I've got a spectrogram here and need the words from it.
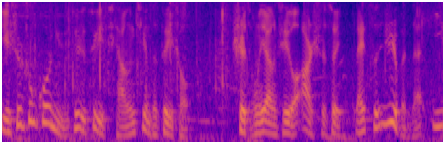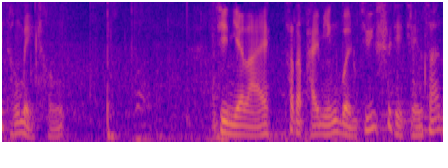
也是中国女队最强劲的对手，是同样只有二十岁、来自日本的伊藤美诚。近年来，他的排名稳居世界前三，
